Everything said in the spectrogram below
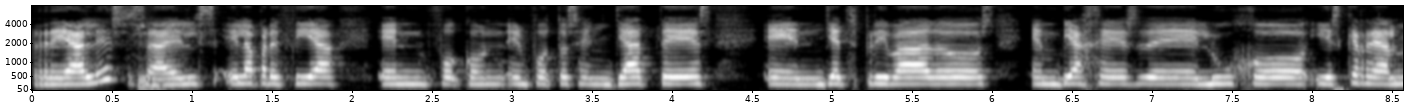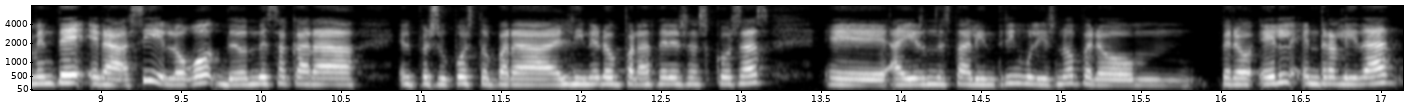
reales. O sea, él, él aparecía en, en fotos en yates, en jets privados, en viajes de lujo. Y es que realmente era así. Luego, ¿de dónde sacara el presupuesto para el dinero para hacer esas cosas? Eh, ahí es donde está el intríngulis, ¿no? Pero, pero él en realidad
